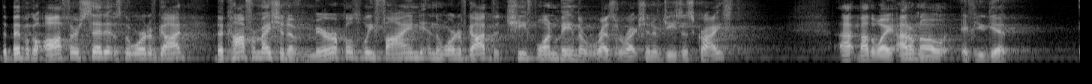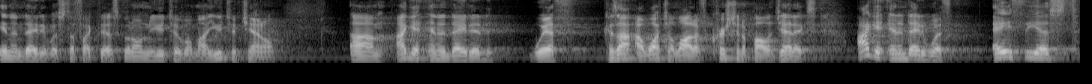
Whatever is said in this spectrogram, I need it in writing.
The biblical authors said it was the Word of God. The confirmation of miracles we find in the Word of God, the chief one being the resurrection of Jesus Christ. Uh, by the way, I don't know if you get inundated with stuff like this, but on YouTube, on my YouTube channel, um, I get inundated with, because I, I watch a lot of Christian apologetics, I get inundated with atheist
